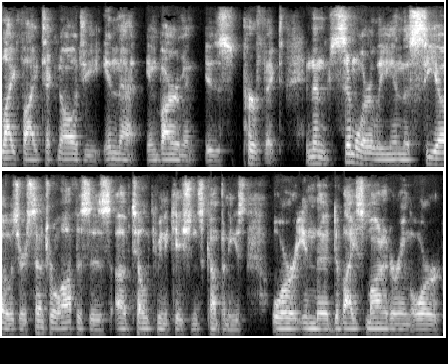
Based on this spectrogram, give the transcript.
Li-Fi technology in that environment is perfect. And then similarly in the COs or central offices of telecommunications companies or in the device monitoring or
